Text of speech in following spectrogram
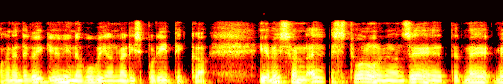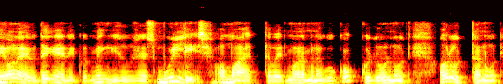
aga nende kõigi ühine huvi on välispoliitika. ja mis on hästi oluline, on see, et, et me, me ei ole ju tegelikult mingisuguses mullis omaette, vaid me oleme nagu kokku tulnud, arutanud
